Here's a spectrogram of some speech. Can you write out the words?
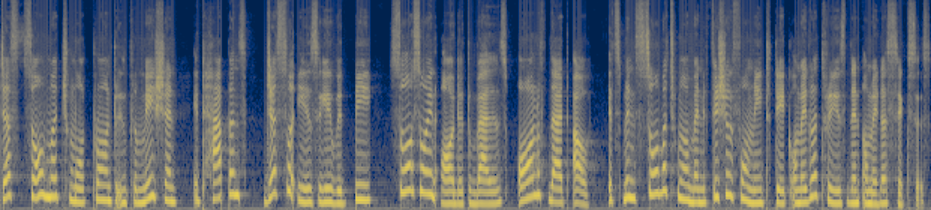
just so much more prone to inflammation. It happens just so easily with me. So, so in order to balance all of that out, it's been so much more beneficial for me to take omega-3s than omega-6s.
